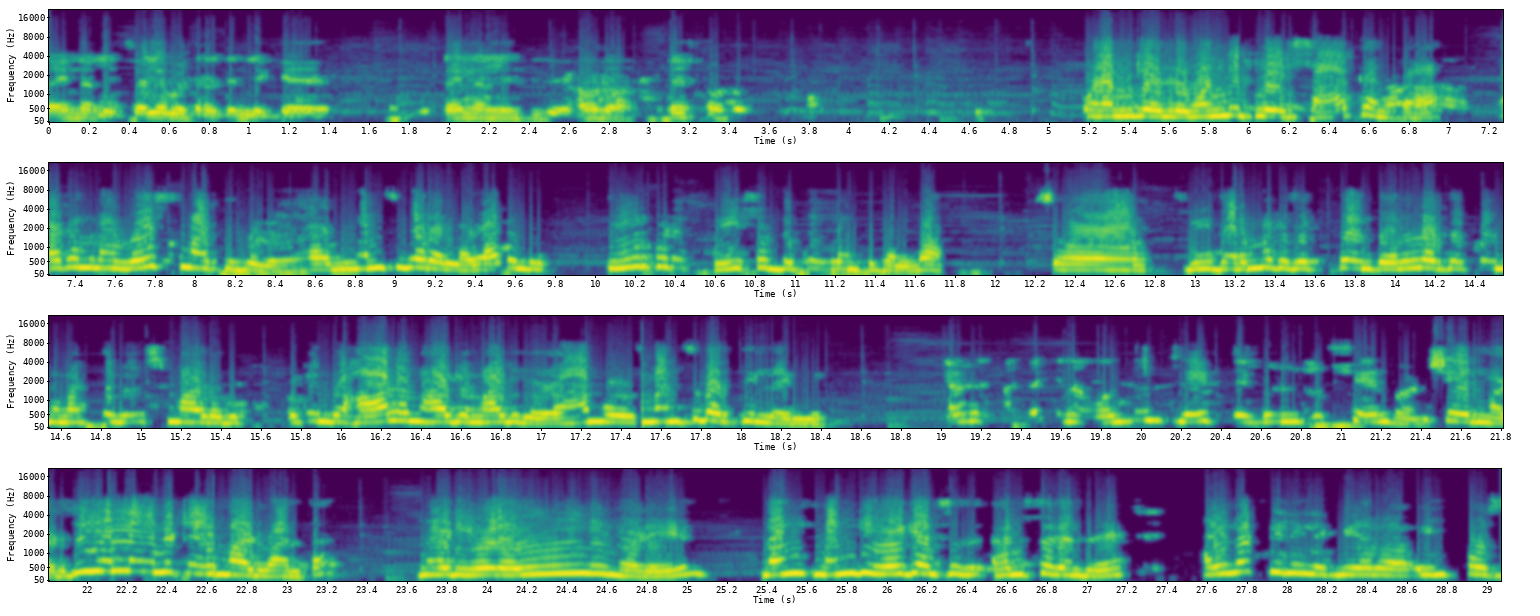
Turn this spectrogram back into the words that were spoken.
ಲೈನಲ್ಲಿ ಅಲ್ಲಿ ಭಟ್ರೆ ತಿನ್ಲಿಕ್ಕೆ ಅಲ್ಲಿ ನಿಂತಿದೆ ಹೌದಾ? ಟೇಸ್ಟ್ ನೋಡು. ನಮ್ಗೆ ಅಂದ್ರೆ ಒಂದು ಪ್ಲೇಟ್ ಸಾಕಂತ? ಯಾಕಂದ್ರೆ ನಾವು ವೇಸ್ಟ್ ಮಾಡ್ತಿದ್ದೇವೆ. ಅದು ಮನ್ಸು ಬರಲ್ಲ ಯಾಕಂದ್ರೆ ಇವ್ರು ಕೂಡ ಫ್ರೀ ಫುಡ್ ತಗೊಳ್ತಿದಲ್ವಾ ಸೊ ಫ್ರೀ ಧರ್ಮಕ್ಕೆ ಸಿಕ್ತು ಅಂತ ಎಲ್ಲ ತಕೊಂಡು ಮತ್ತೆ ವೇಸ್ಟ್ ಮಾಡುದು. ಯಾಕಂದ್ರೆ ಹಾಲನ್ನು ಹಾಗೆ ಮಾಡಿದ್ದೇವೆ ಆಮೇಲೆ ಮನ್ಸು ಬರ್ತಿಲ್ಲ ಇಲ್ಲಿ. ಅದಕ್ಕೆ ನಾವು ಒಂದೊಂದು ಪ್ಲೇಟ್ ತಗೊಂಡು ಶೇರ್ ಮಾಡಿ ಶೇರ್ ಮಾಡುದು. ಎಲ್ಲವನ್ನು ಟ್ರೈ ಮಾಡುವ ಅಂತ. ನೋಡಿ ಇವರೆಲ್ಲ ನೋಡಿ. ನಂಗ್ ನಂಗೆ ಹೇಗೆ ಅನ್ಸದ ಅನ್ಸ್ತದೆ ಅಂದ್ರೆ I not feeling like we are impose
